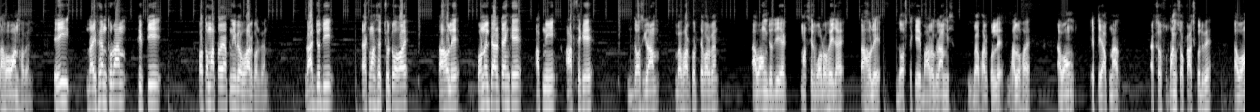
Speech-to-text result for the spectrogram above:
লাভবান হবেন। এই ডাইফেনথুরান ফিফটি কত মাত্রায় আপনি ব্যবহার করবেন? গাছ যদি এক মাসের ছোট হয়, তাহলে পনেরো লিটার ট্যাঙ্কে আপনি আট থেকে দশ গ্রাম ব্যবহার করতে পারবেন এবং যদি এক মাসের বড় হয়ে যায়, তাহলে দশ থেকে বারো গ্রাম ব্যবহার করলে ভালো হয় এবং এতে আপনার একশো শতাংশ কাজ করবে এবং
